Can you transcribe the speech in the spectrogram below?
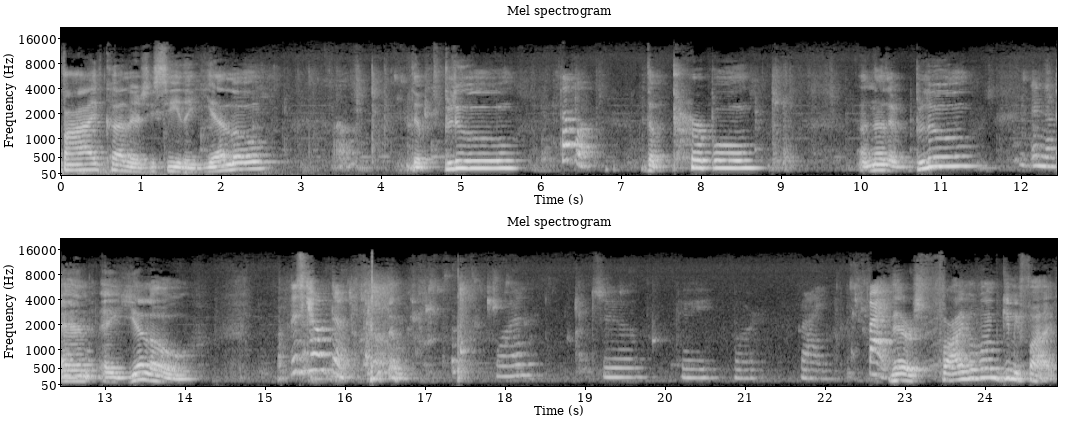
five colors. You see the yellow, the blue, Purple. the purple, another blue, And, the a yellow. Let's count them. Count them. One, two, three, four, five, five. There's five of them. Give me five.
